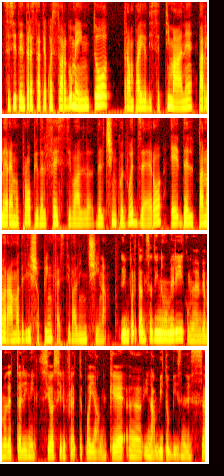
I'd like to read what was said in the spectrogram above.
Se siete interessati a questo argomento, tra un paio di settimane parleremo proprio del festival del 520 e del panorama degli shopping festival in Cina. L'importanza dei numeri, come abbiamo detto all'inizio, si riflette poi anche eh, in ambito business.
